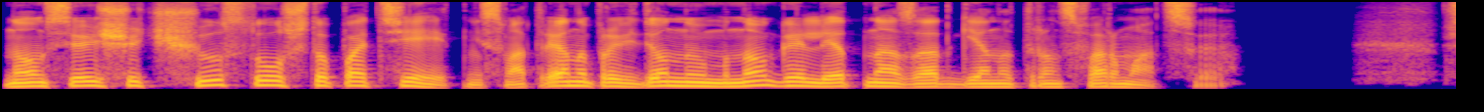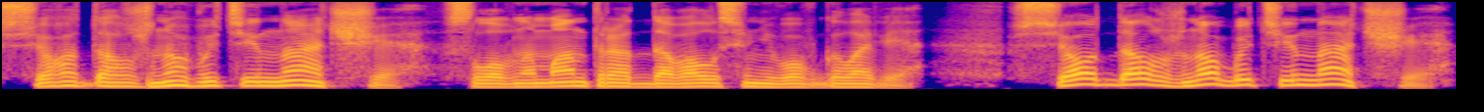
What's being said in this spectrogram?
но он все еще чувствовал, что потеет, несмотря на проведенную много лет назад генотрансформацию. «Все должно быть иначе», словно мантра отдавалась у него в голове. «Все должно быть иначе».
